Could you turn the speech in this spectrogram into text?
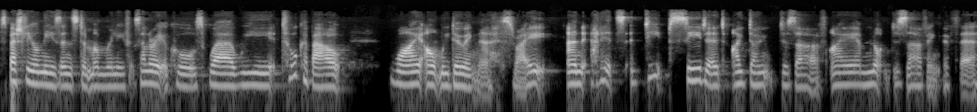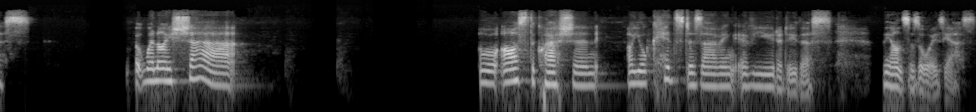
especially on these instant mum relief accelerator calls, where we talk about why aren't we doing this, right? And and it's a deep seated, I don't deserve, I am not deserving of this. But when I share or ask the question, are your kids deserving of you to do this? The answer is always yes.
